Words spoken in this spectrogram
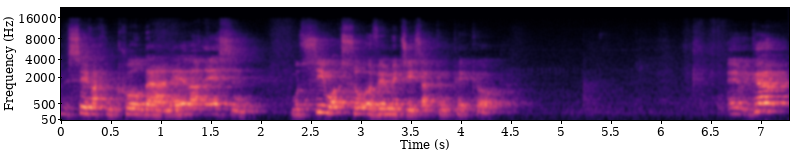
Let's see if I can crawl down here like this and we'll see what sort of images I can pick up. Here we go.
